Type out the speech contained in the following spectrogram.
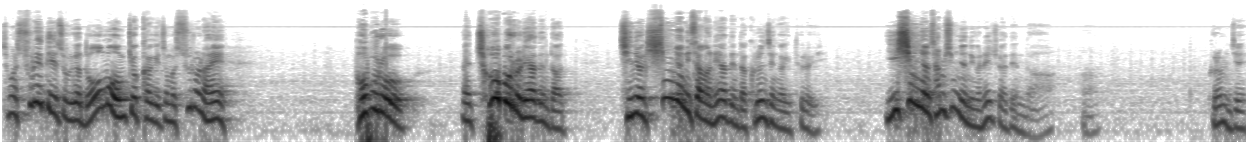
정말 술에 대해서 우리가 너무 엄격하게 정말 술은 아예 법으로 처벌을 해야 된다. 징역 10년 이상은 해야 된다. 그런 생각이 들어요. 20년, 30년 이건 해줘야 된다. 어. 그럼 이제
